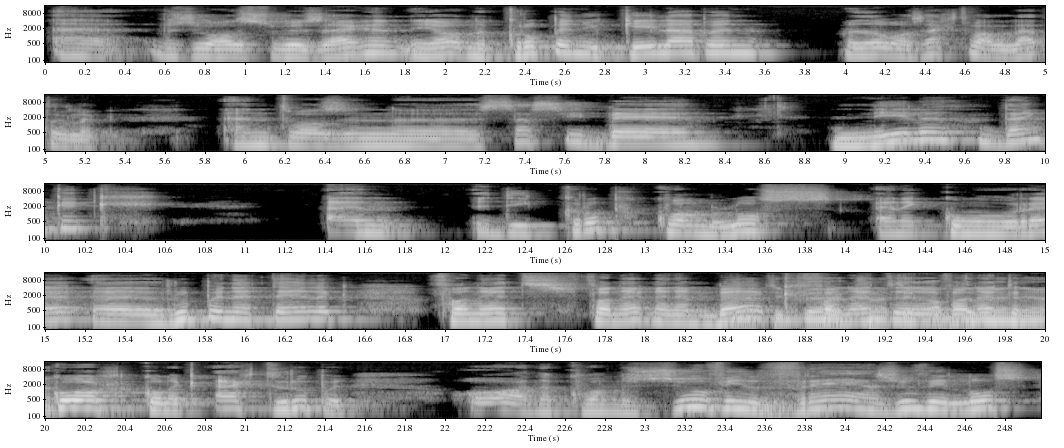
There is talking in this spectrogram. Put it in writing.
Uh, zoals we zeggen, ja, een krop in je keel hebben, dat was echt wel letterlijk. En het was een sessie bij Nele, denk ik. En die krop kwam los en ik kon uh, roepen uiteindelijk vanuit, vanuit mijn buik, buik vanuit, de, vanuit de koor kon ik echt roepen. Oh, en er kwam zoveel vrij en zoveel los.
